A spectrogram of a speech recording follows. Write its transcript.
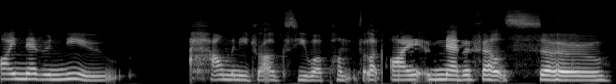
i never knew how many drugs you are pumped for like i never felt so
